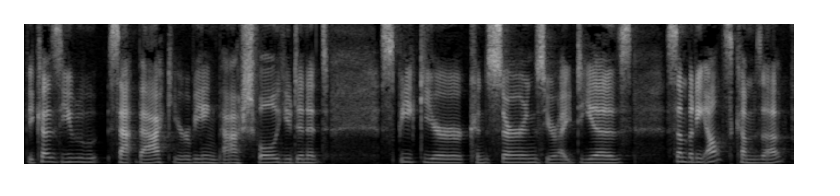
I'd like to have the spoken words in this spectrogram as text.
because you sat back, you were being bashful, you didn't speak your concerns, your ideas, somebody else comes up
